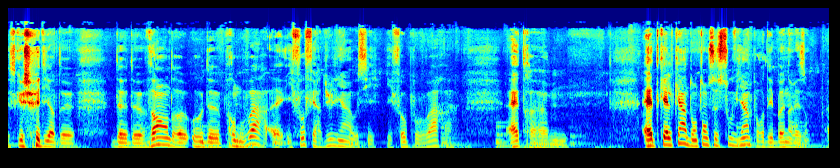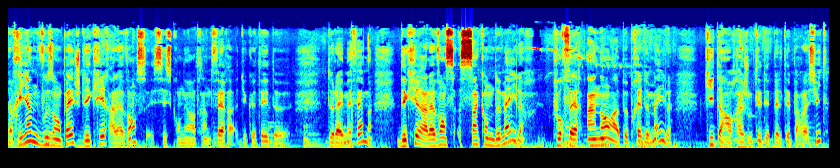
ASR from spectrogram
ce que je veux dire de, de, vendre ou de promouvoir. Euh, il faut faire du lien aussi. Il faut pouvoir euh, être. Euh, être quelqu'un dont on se souvient pour des bonnes raisons. Rien ne vous empêche d'écrire à l'avance, et c'est ce qu'on est en train de faire du côté de, la MFM, d'écrire à l'avance 52 mails pour faire un an à peu près de mails, quitte à en rajouter des pelletés par la suite,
